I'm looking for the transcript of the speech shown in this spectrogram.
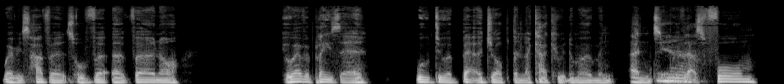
whether it's Havertz or Ver- uh, Werner, whoever plays there will do a better job than Lukaku at the moment. And yeah. that's form,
